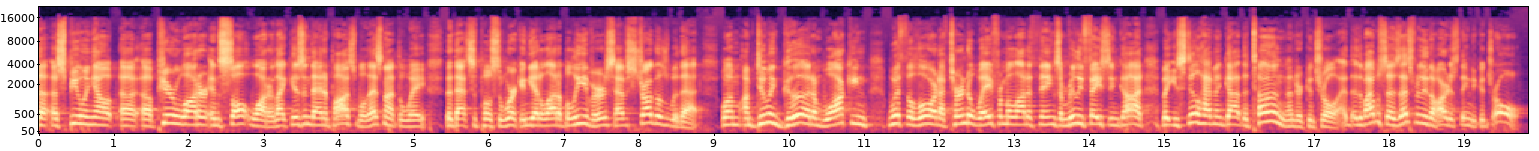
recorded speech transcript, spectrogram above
the, uh, spewing out uh, uh, pure water and salt water. Like, isn't that impossible? That's not the way that that's supposed to work. And yet, a lot of believers have struggles with that. Well, I'm, I'm doing good. I'm walking with the Lord. I've turned away from a lot of things. I'm really facing God, but you still haven't got the tongue under control. Uh, the Bible says that's really the hardest thing to control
